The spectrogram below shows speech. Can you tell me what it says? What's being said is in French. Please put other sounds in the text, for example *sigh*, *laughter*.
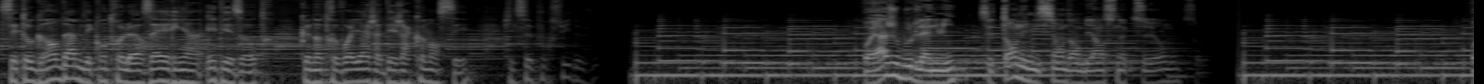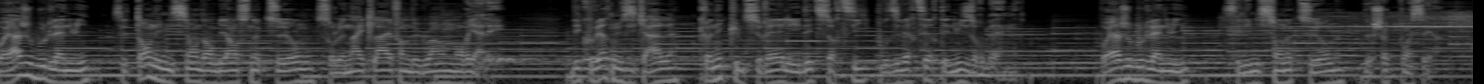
C'est aux grandes dames des contrôleurs aériens et des autres que notre voyage a déjà commencé, qu'il se poursuit de jour. Voyage au bout de la nuit, c'est ton émission d'ambiance nocturne. Sur le... Voyage au bout de la nuit, c'est ton émission d'ambiance nocturne sur le Nightlife Underground montréalais. Découvertes musicales, chroniques culturelles et idées de sortie pour divertir tes nuits urbaines. Voyage au bout de la nuit, c'est l'émission nocturne de choc.ca.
